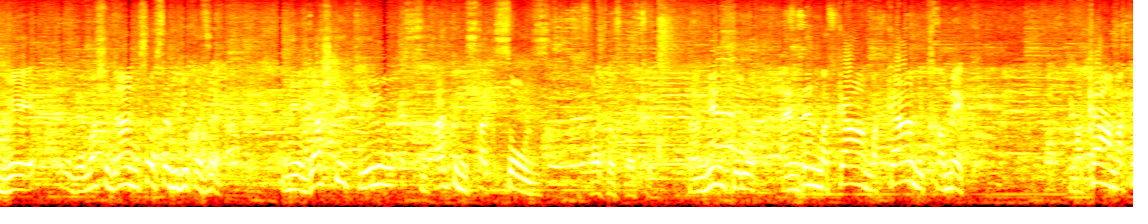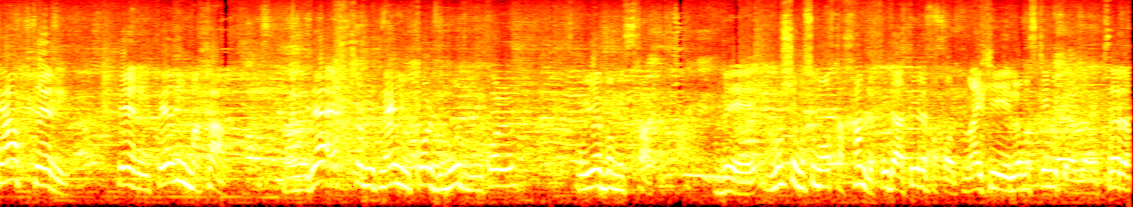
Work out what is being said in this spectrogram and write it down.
ו, ומה שגריים עושה, עושה בדיוק את זה. אני הרגשתי כאילו שיחקתי משחק סולס. רק משחק סולס. אתה מבין? כאילו, אני נותן מכה, מכה, מתחמק. מכה, מכה, פרי. פרי, פרי, מכה. ואני יודע איך עכשיו להתנהל עם כל דמות ועם כל אויב במשחק. ומה שהם עשו מאוד חכם, לפי דעתי לפחות, מייקי לא מסכים איתי על זה, אבל בסדר,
